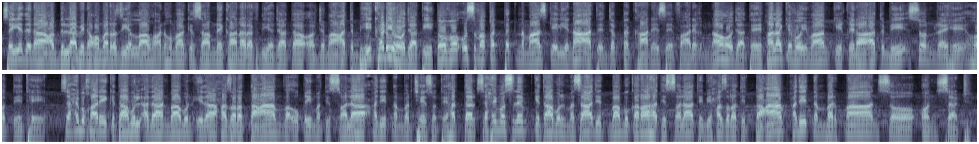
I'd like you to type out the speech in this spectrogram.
سیدنا عبداللہ بن عمر رضی اللہ عنہما کے سامنے کھانا رکھ دیا جاتا اور جماعت بھی کھڑی ہو جاتی تو وہ اس وقت تک نماز کے لیے نہ آتے جب تک کھانے سے فارغ نہ ہو جاتے۔ حالانکہ وہ امام کی قراءت بھی سن رہے ہوتے تھے۔ صحیح بخاری کتاب الادان باب اذا حضر الطعام و اقیمت الصلاة، حدیث نمبر 673 صحیح مسلم کتاب المساجد، باب کراہت الصلاة بحضرت الطعام، حدیث نمبر 559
